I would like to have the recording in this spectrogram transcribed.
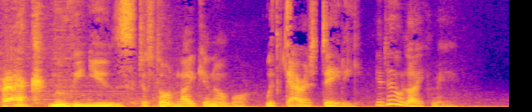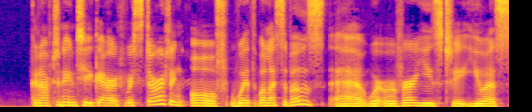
back. Movie news Just don't like you no more. with Garrett Daly. You do like me. Good afternoon to you, Garrett. We're starting off with, well, I suppose uh, we're, we're, very used to US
